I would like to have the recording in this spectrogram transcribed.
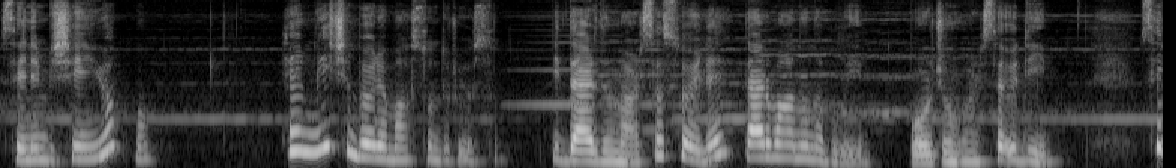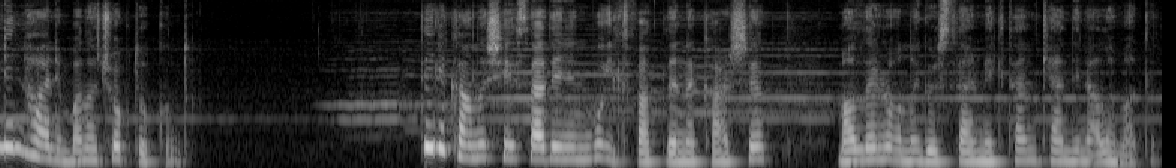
Senin bir şeyin yok mu? Hem niçin böyle mahzun duruyorsun? Bir derdin varsa söyle, dermanını bulayım. Borcun varsa ödeyeyim. Senin halin bana çok dokundu. Delikanlı şehzadenin bu iltifatlarına karşı mallarını ona göstermekten kendini alamadı.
